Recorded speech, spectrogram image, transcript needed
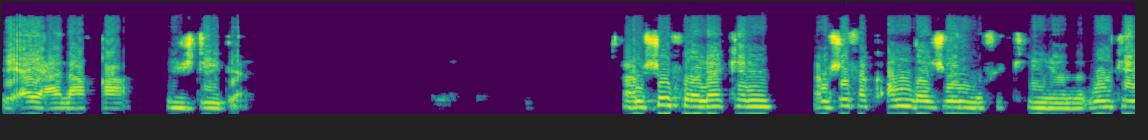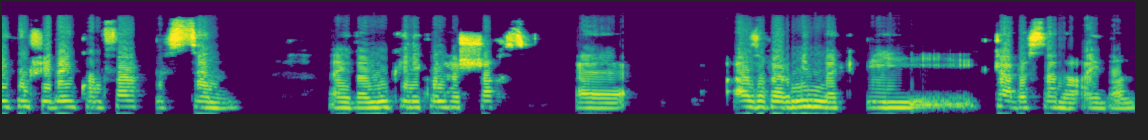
بأي علاقة جديدة. عم شوفه لكن عم شوفك أنضج منه فكريا. ممكن يكون في بينكم فرق بالسن. أيضا ممكن يكون هالشخص آه، أصغر منك بكذا سنة أيضا.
